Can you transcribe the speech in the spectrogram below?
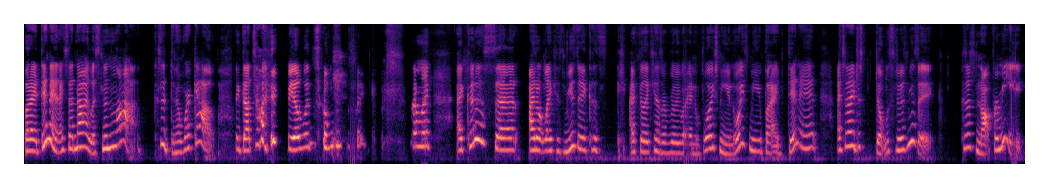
but I didn't. I said, "No, I listened and laughed," because it didn't work out. Like that's how I feel when someone's like, I'm like, I could have said I don't like his music because I feel like he has a really wide voice and he annoys me, but I didn't. I said I just don't listen to his music because it's not for me.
